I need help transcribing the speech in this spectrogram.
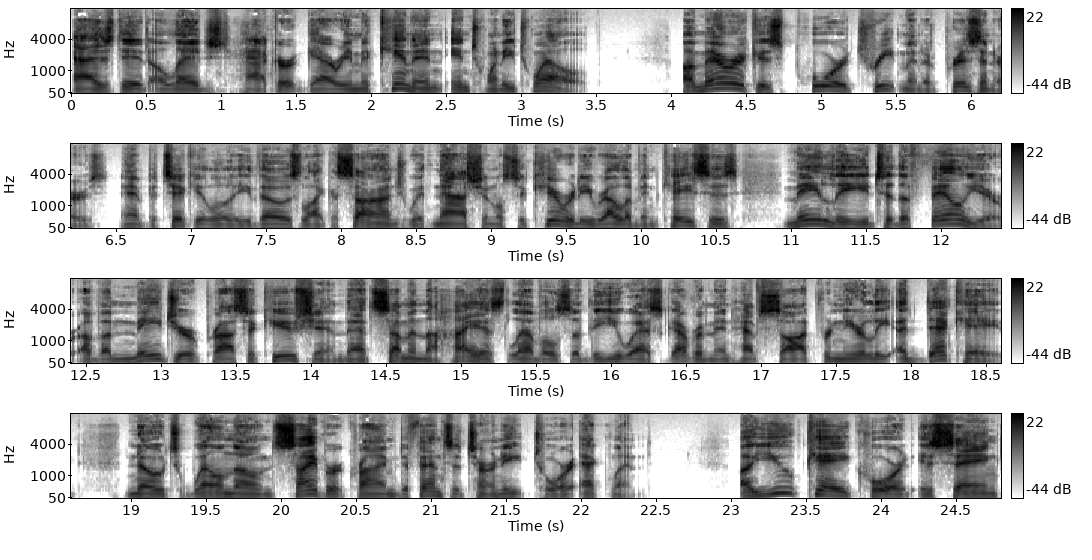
as did alleged hacker Gary McKinnon in 2012. America's poor treatment of prisoners, and particularly those like Assange with national security relevant cases, may lead to the failure of a major prosecution that some in the highest levels of the U.S. government have sought for nearly a decade notes well known cybercrime defense attorney Tor Ekeland. A UK court is saying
